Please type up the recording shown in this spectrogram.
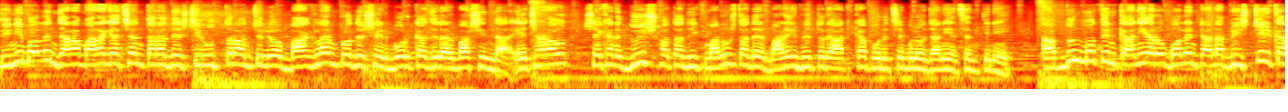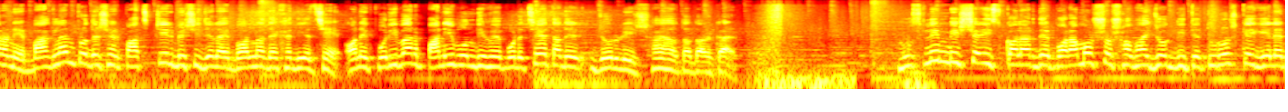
তিনি বলেন, যারা মারা গেছেন তারা দেশটির উত্তরাঞ্চলীয় বাগলান প্রদেশের বোরকা জেলার বাসিন্দা। এছাড়াও সেখানে দুই শতাধিক মানুষ তাদের বাড়ির ভেতরে আটকা পড়েছে বলেও জানিয়েছেন তিনি। আব্দুল মতিন কানিয়ারও বলেন, টানা বৃষ্টির কারণে বাগলান প্রদেশের পাঁচটির বেশি জেলায় বন্যা দেখা দিয়েছে। অনেক পরিবার পানিবন্দী হয়ে পড়েছে, তাদের জরুরি সহায়তা দরকার। মুসলিম বিশ্বের স্কলারদের পরামর্শ সভায় যোগ দিতে তুরস্কে গেলেন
